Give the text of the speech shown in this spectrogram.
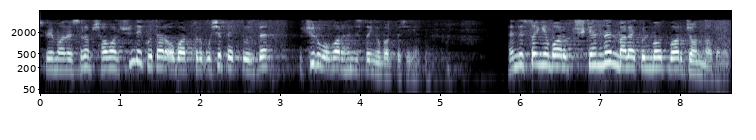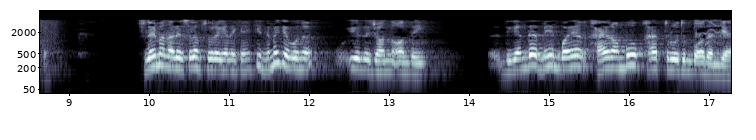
sulaymon alayhissalom shamol shunday ko'tarib olib borib turib o'sha paytni o'zida uchirib olib borib hindistonga olib borib tashlagan. Hindistonga borib tushgandan malakul mavt borib jonni olgan ekan. Sulaymon alayhissalom so'ragan ekanki nimaga buni u yerda jonni olding? Deganda men boya hayron bo'lib qarab turuvdim bu odamga.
